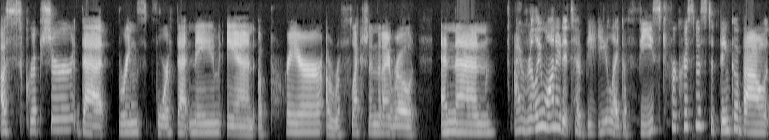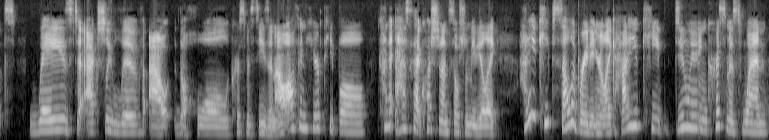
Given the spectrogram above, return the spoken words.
a scripture that brings forth that name and a prayer, a reflection that I wrote. And then I really wanted it to be like a feast for Christmas to think about ways to actually live out the whole Christmas season. I'll often hear people kind of ask that question on social media like, how do you keep celebrating? Or like, how do you keep doing Christmas when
